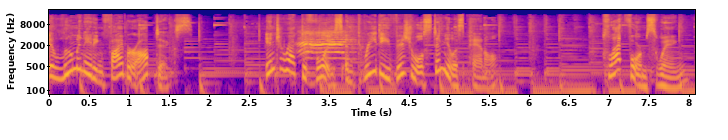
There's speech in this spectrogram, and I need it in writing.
illuminating fiber optics, interactive voice and 3D visual stimulus panel, platform swing,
